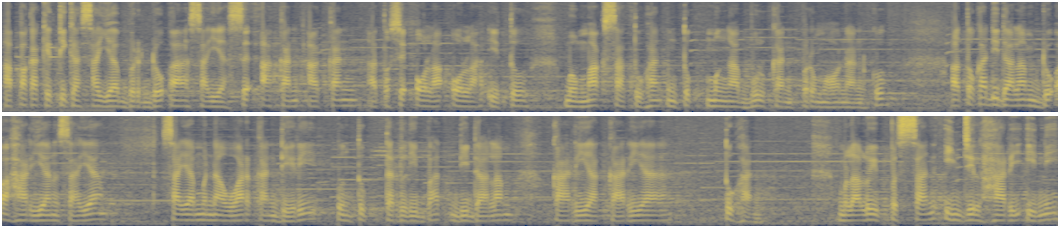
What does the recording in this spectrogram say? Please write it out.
Apakah ketika saya berdoa, saya seakan-akan atau seolah-olah itu memaksa Tuhan untuk mengabulkan permohonanku? Ataukah di dalam doa harian saya, saya menawarkan diri untuk terlibat di dalam karya-karya Tuhan? Melalui pesan Injil hari ini,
